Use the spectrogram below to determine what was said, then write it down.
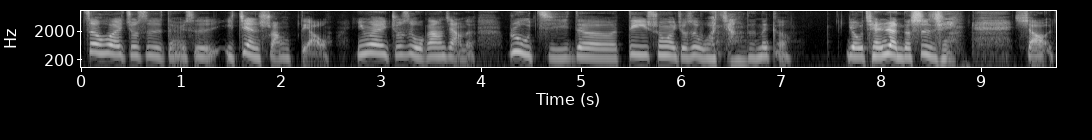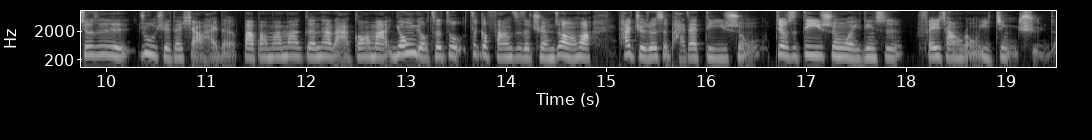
这会就是等于是一箭双雕。因为就是我刚刚讲的入籍的第一顺位，就是我讲的那个有钱人的事情。小就是入学的小孩的爸爸妈妈跟他的阿公阿妈拥有这座这个房子的权状的话，他绝对是排在第一顺，就是第一顺位一定是非常容易进去的。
